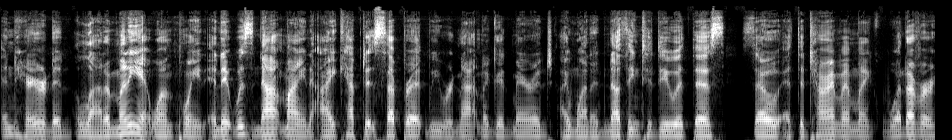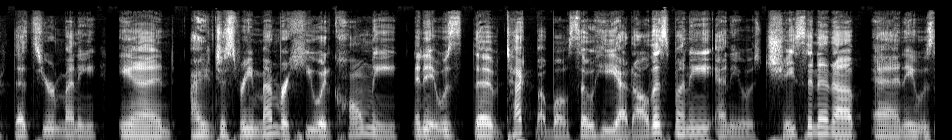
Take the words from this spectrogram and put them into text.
inherited a lot of money at one point, and it was not mine. I kept it separate. We were not in a good marriage. I wanted nothing to do with this. So at the time, I'm like, whatever, that's your money. And I just remember he would call me, and it was the tech bubble. So he had all this money and he was chasing it up. And he was,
